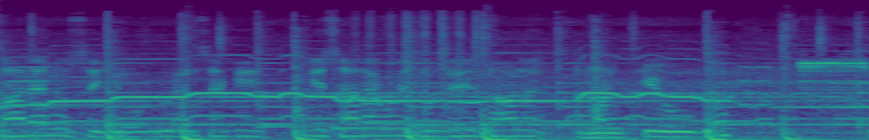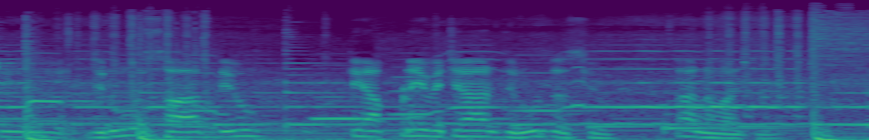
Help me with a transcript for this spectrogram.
ਸਾਰਿਆਂ ਨੂੰ ਸਹਿਯੋਗ ਮਿਲ ਸਕੇ। ਇਹ ਸਾਰਾ ਕੁਝ ਤੁਹਾਡੇ ਨਾਲ ਰਲ ਕੇ ਹੋਊਗਾ। ਜਰੂਰ ਸਾਥ ਦਿਓ ਤੇ ਆਪਣੇ ਵਿਚਾਰ ਜਰੂਰ ਦੱਸਿਓ। ਧੰਨਵਾਦ ਜੀ।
